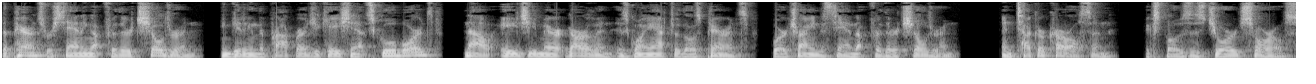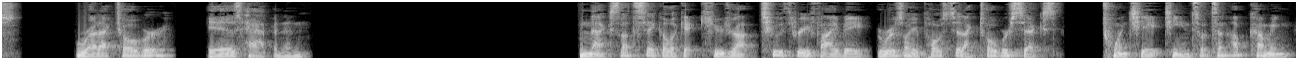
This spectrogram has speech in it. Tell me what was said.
The parents were standing up for their children and getting the proper education at school boards. Now AG Merrick Garland is going after those parents who are trying to stand up for their children. And Tucker Carlson exposes George Soros. Red October is happening. Next, let's take a look at QDrop 2358, originally posted October 6, 2018. So it's an upcoming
